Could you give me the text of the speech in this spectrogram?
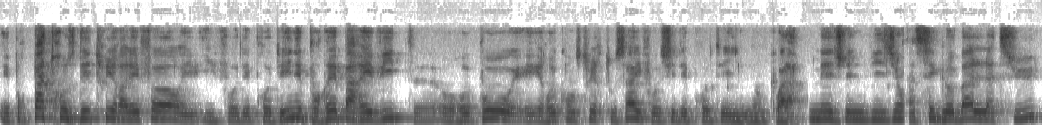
Et pour pas trop se détruire à l'effort, il faut des protéines. Et pour réparer vite euh, au repos et reconstruire tout ça, il faut aussi des protéines. Donc voilà. Mais j'ai une vision assez globale là-dessus.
